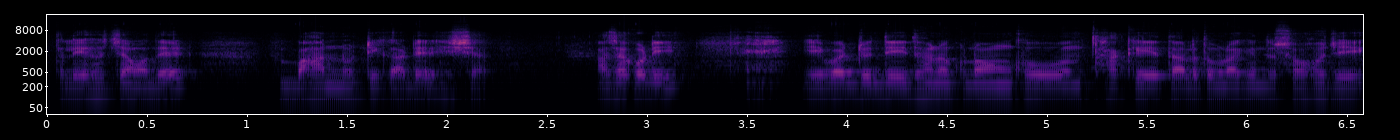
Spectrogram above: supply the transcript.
তাহলে এই হচ্ছে আমাদের বাহান্নটি কার্ডের হিসাব। আশা করি এবার যদি এই ধরনের কোনো অঙ্ক থাকে, তাহলে তোমরা কিন্তু সহজেই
